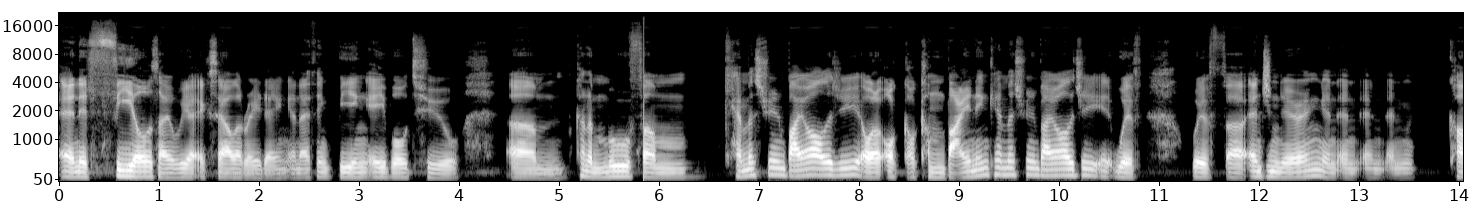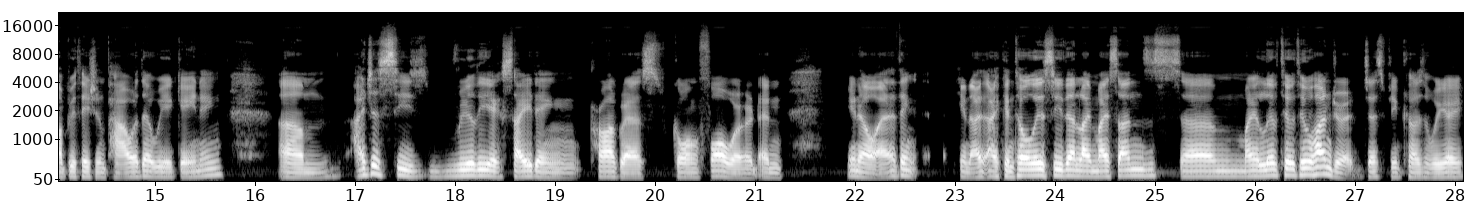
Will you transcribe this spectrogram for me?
And it feels like we are accelerating. And I think being able to um, kind of move from chemistry and biology or, or, or, combining chemistry and biology with with uh, engineering and, and, and, and computation power that we are gaining, um, I just see really exciting progress going forward. And, you know, I think, you know, I, I can totally see that like my sons um, might live till 200 just because we,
